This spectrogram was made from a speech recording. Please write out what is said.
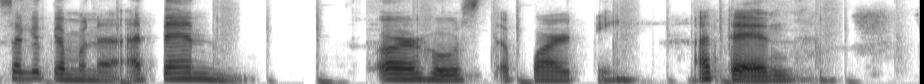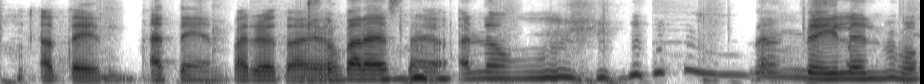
Sagot ka muna. Attend or host a party? Attend. Attend. Attend. Para So, tayo. parehas tayo. Anong, anong dahilan mo?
